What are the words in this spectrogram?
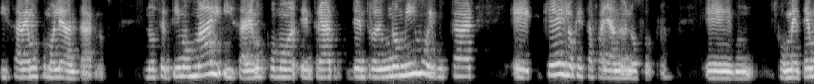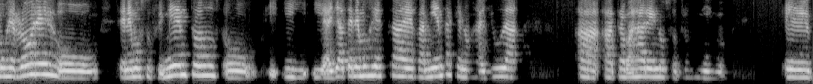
y sabemos cómo levantarnos. Nos sentimos mal y sabemos cómo entrar dentro de uno mismo y buscar eh, qué es lo que está fallando en nosotros. Eh, cometemos errores o tenemos sufrimientos o, y, allá tenemos esta herramienta que nos ayuda a, trabajar en nosotros mismos. Eh,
